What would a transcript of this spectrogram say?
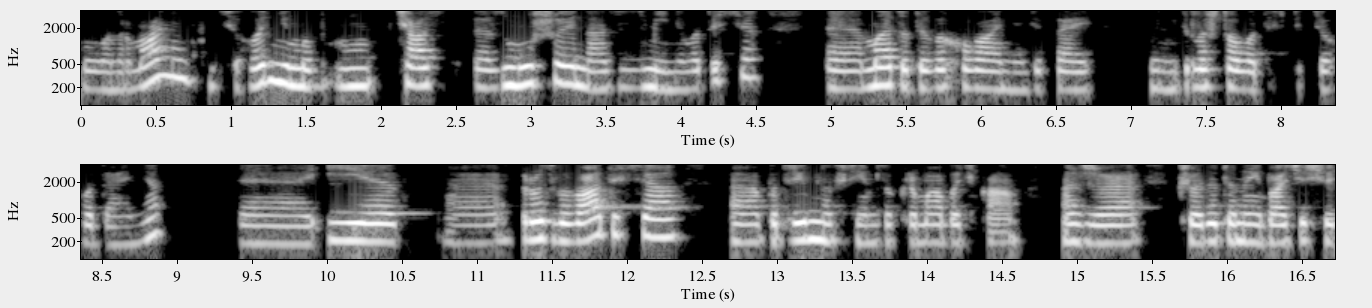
було нормально. Сьогодні ми, час е, змушує нас змінюватися. Е, Методи виховання дітей повинні підлаштовуватись під сьогодення. Е, І розвиватися потрібно всім, зокрема батькам. Адже якщо дитина і бачить, що,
